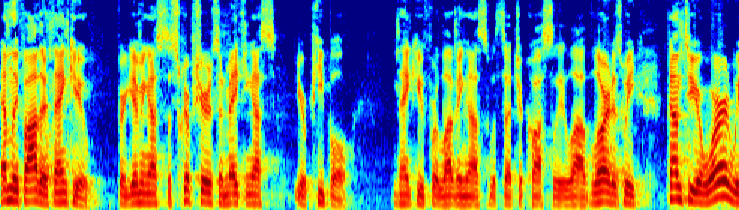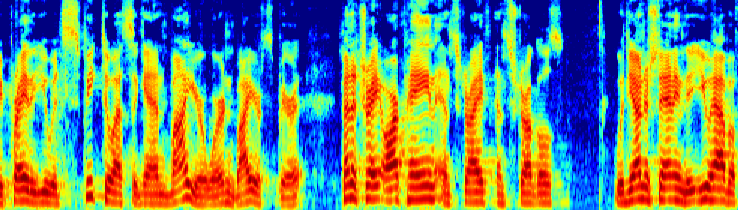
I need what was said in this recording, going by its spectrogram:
Heavenly Father, thank you for giving us the scriptures and making us your people. Thank you for loving us with such a costly love. Lord, as we come to your word, we pray that you would speak to us again by your word and by your spirit. Penetrate our pain and strife and struggles with the understanding that you have a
